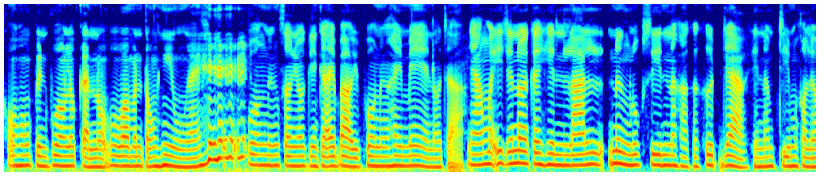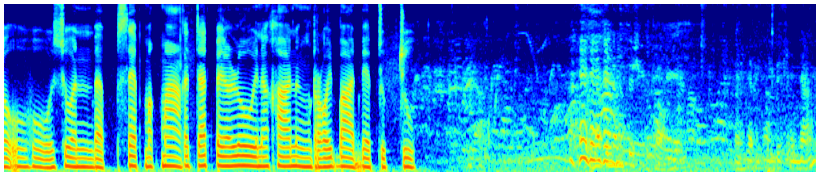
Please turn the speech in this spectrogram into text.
ของห้องเป็นพวงแล้วกันเนาะเพราะว่ามันต้องหิวไง พวงหนึ่งสองยอกินกับไอ้บ่าวอีกพวงหนึ่งให้แม่เนาะจ้ะย่างมาอีกจะน้อยก็เห็นร้านหนึ่งลูกชิ้นนะคะ ก็คืออยากเห็นน้ำจิ้มเขาแล้วโอ้โห ชวนแบบแซ่บมากๆ ก็จัดไปเลยนะคะ 100 บาทแบบจุกๆ nach Dann hätte ich ein bisschen Dank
